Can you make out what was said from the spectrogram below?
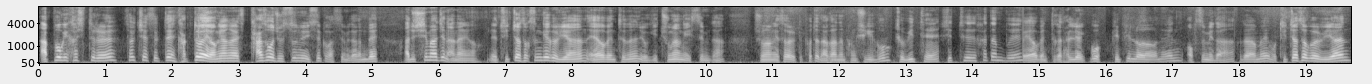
앞보기 카시트를 설치했을 때 각도에 영향을 다소 줄 수는 있을 것 같습니다. 근데 아주 심하진 않아요. 네, 뒷좌석 승객을 위한 에어벤트는 여기 중앙에 있습니다. 중앙에서 이렇게 퍼져 나가는 방식이고 저 밑에 시트 하단부에 에어벤트가 달려 있고 비필러는 없습니다. 그 다음에 뭐 뒷좌석을 위한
